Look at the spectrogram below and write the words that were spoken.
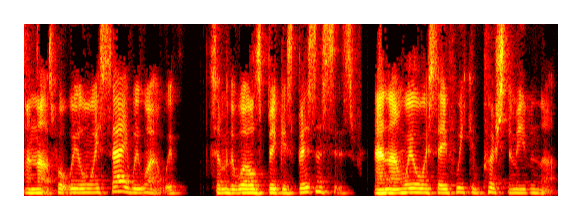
And that's what we always say. We work with some of the world's biggest businesses. And we always say if we can push them even that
